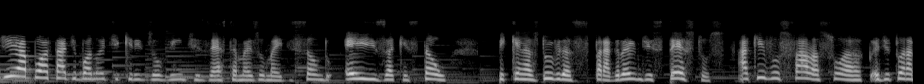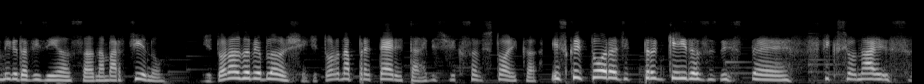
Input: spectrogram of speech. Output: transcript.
dia, boa tarde, boa noite, queridos ouvintes. Esta é mais uma edição do Eis a Questão. Pequenas dúvidas para grandes textos. Aqui vos fala a sua editora amiga da vizinhança, Ana Martino. Editora da Dame Blanche, editora da Pretérita, revista de ficção histórica, escritora de tranqueiras é, ficcionais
